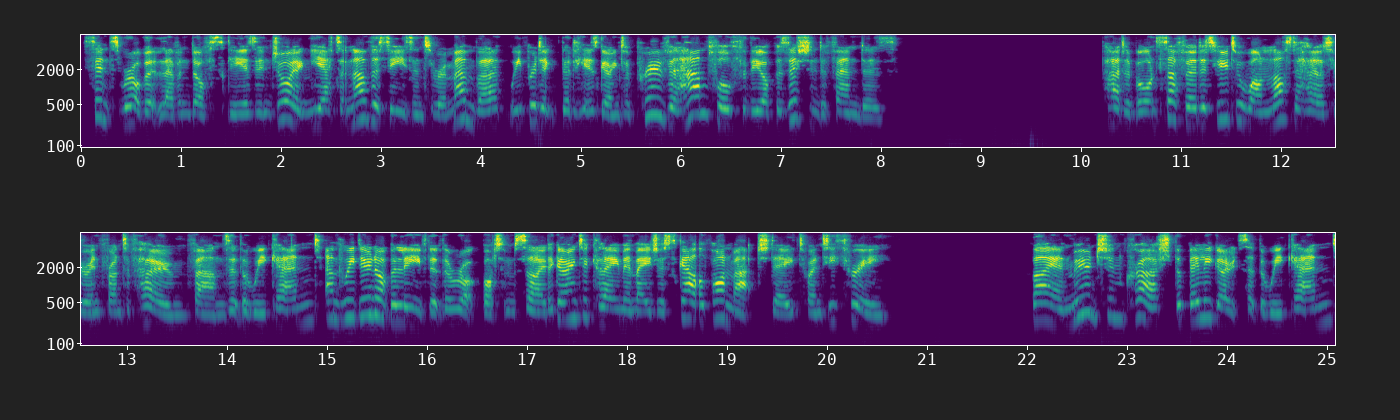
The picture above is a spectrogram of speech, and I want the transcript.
Since Robert Lewandowski is enjoying yet another season to remember, we predict that he is going to prove a handful for the opposition defenders. Paderborn suffered a 2-1 loss to Hertha in front of home fans at the weekend, and we do not believe that the rock-bottom side are going to claim a major scalp on match day 23. Bayern München crushed the Billy Goats at the weekend,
